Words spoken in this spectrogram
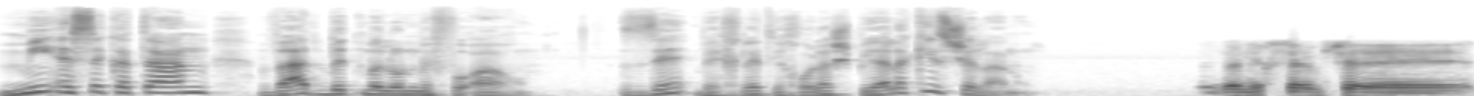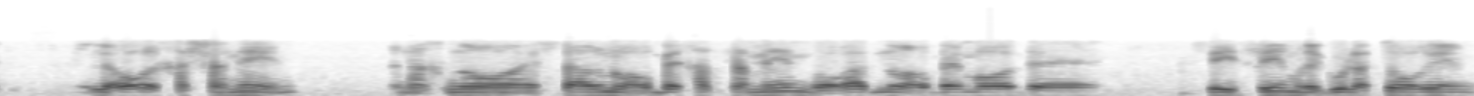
מעסק קטן ועד בית מלון מפואר? זה בהחלט יכול להשפיע על הכיס שלנו. ואני חושב שלאורך השנים אנחנו הסרנו הרבה חסמים והורדנו הרבה מאוד אה, סעיפים רגולטוריים,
